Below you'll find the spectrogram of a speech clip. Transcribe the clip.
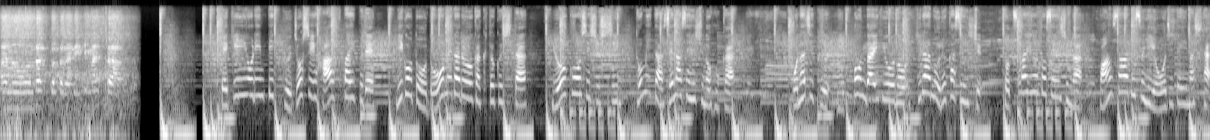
あの出すことができました。北京オリンピック女子ハーフパイプで見事銅メダルを獲得した妙高市出身富田せな選手のほか同じく日本代表の平野流佳選手戸塚優斗選手がファンサービスに応じていました。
